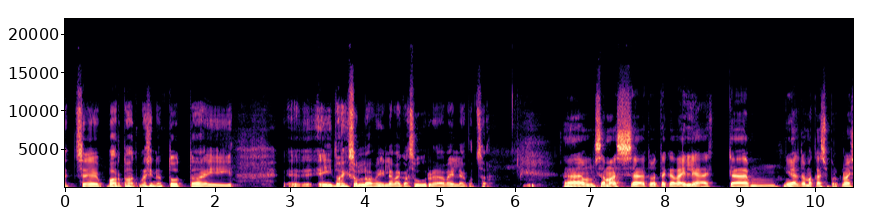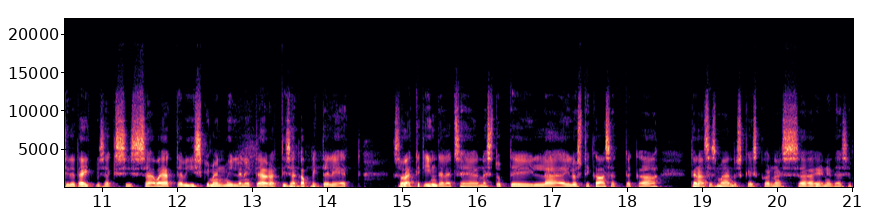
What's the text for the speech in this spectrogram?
et see paar tuhat masinat toota ei, ei tohiks olla meile väga suur väljakutse. Samas toote ka välja, et et ähm, nii-öelda oma kasvuprognooside täitmiseks siis äh, vajate viiskümmend miljonit eurot lisekapitali, et kas olete kindel, et see õnnestub teil äh, ilusti kaasata ka tänases majanduskeskkonnas äh, ja nii edasi?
